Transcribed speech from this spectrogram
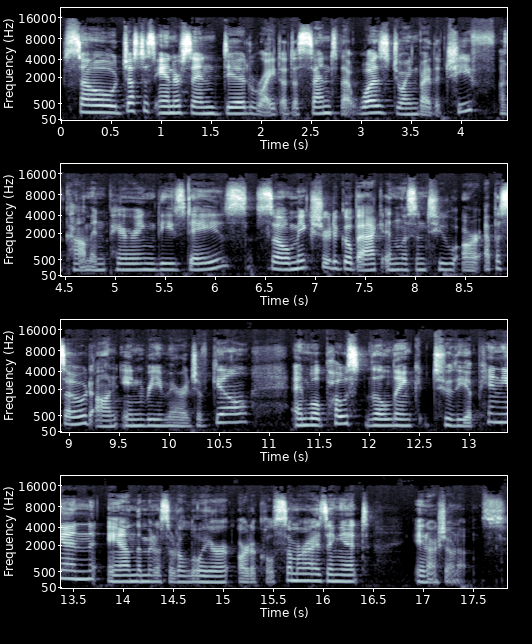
So, Justice Anderson did write a dissent that was joined by the Chief, a common pairing these days. So, make sure to go back and listen to our episode on In re Marriage of Gill, and we'll post the link to the opinion and the Minnesota Lawyer article summarizing it in our show notes.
